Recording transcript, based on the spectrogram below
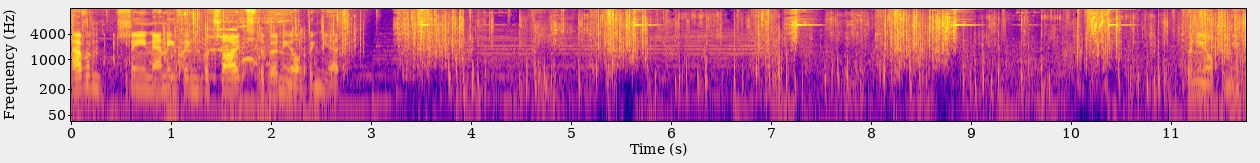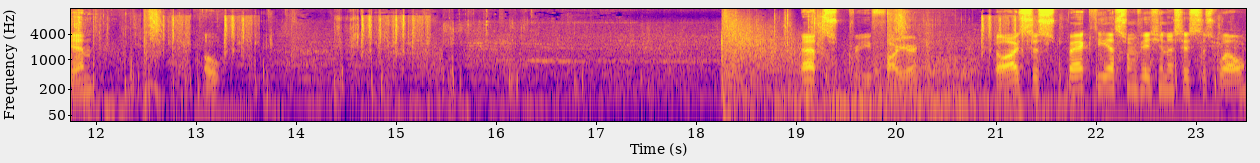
Haven't seen anything besides the bunny hopping yet. Hopping again. Oh. That's pretty fire. So I suspect he has some vision assist as well.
